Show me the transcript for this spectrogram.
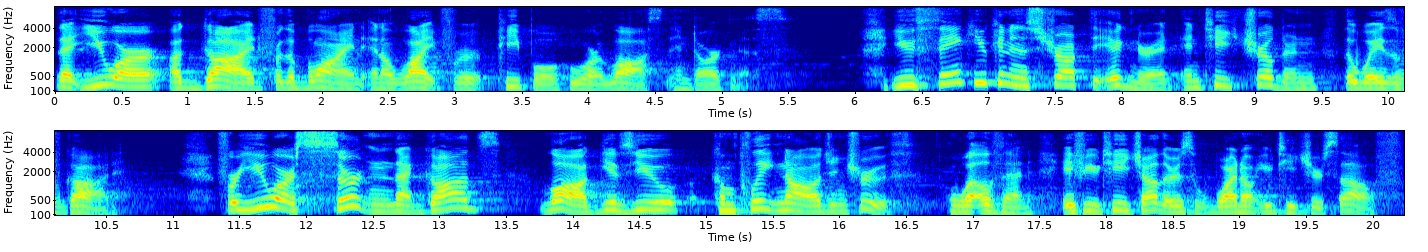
that you are a guide for the blind and a light for people who are lost in darkness. You think you can instruct the ignorant and teach children the ways of God. For you are certain that God's law gives you complete knowledge and truth. Well, then, if you teach others, why don't you teach yourself?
